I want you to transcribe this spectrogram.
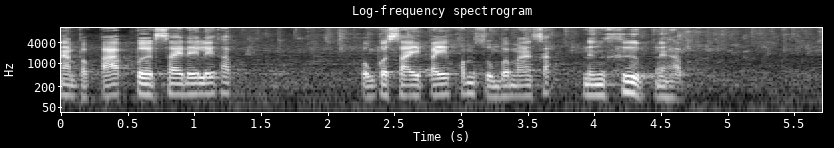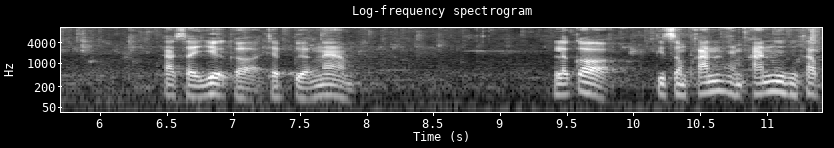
น้ำประปาเปิดใส่ได้เลยครับ ผมก็ใส่ไปความสูงประมาณสักหนึ่งคืบนะครับ ถ้าใส่เยอะก็จะเปลืองน้ำแล้วก็ ที่สำคัญแหมอันนึงคือครับ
